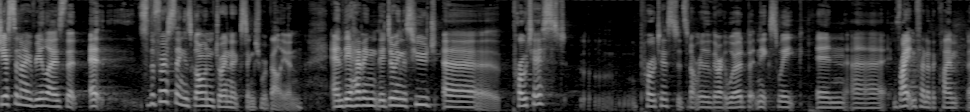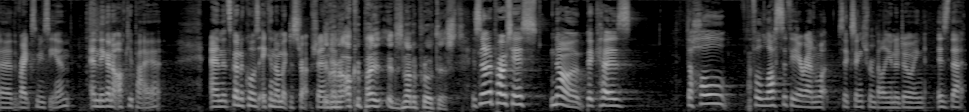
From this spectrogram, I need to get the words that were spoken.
Jess and I realized that. At, so the first thing is go and join Extinction Rebellion, and they're having they're doing this huge uh, protest. Protest. It's not really the right word, but next week in uh, right in front of the, clim- uh, the Rijksmuseum, and they're going to occupy it, and it's going to cause economic disruption. They're going to occupy. It's not a protest. It's not a protest, no, because the whole philosophy around what Extinction Rebellion are doing is that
